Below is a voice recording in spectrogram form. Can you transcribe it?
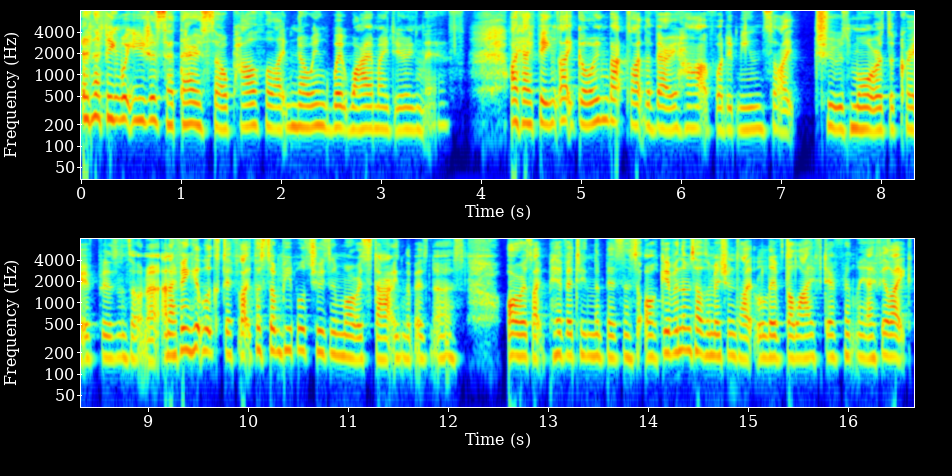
And I think what you just said there is so powerful, like knowing, wait, why am I doing this? Like, I think, like, going back to, like, the very heart of what it means to, like, choose more as a creative business owner. And I think it looks different. Like, for some people, choosing more is starting the business or is, like, pivoting the business or giving themselves a mission to, like, live the life differently. I feel like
